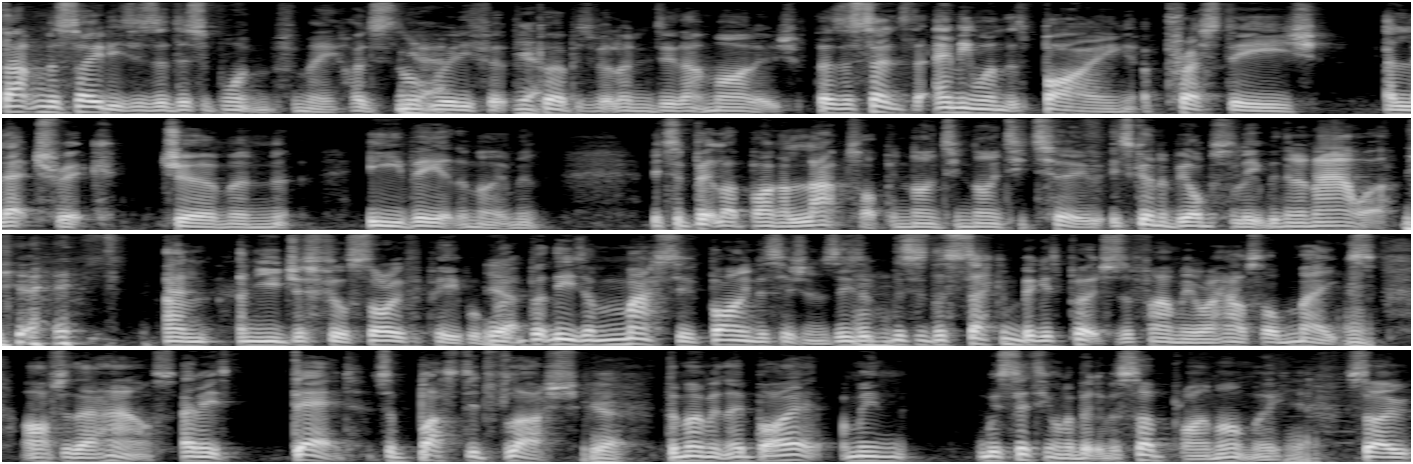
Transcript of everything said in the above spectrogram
that Mercedes is a disappointment for me. It's not Yeah, really fit for yeah. purpose if it'll only do that mileage. There's a sense that anyone that's buying a prestige electric German EV at the moment, it's a bit like buying a laptop in 1992. It's going to be obsolete within an hour. Yes. and and you just feel sorry for people. But, Yeah. Mm-hmm. but these are massive buying decisions. These are, this is the second biggest purchase a family or a household makes Mm. after their house, and it's dead. It's a busted flush. Yeah. The moment they buy it, I mean, we're sitting on a bit of a subprime, aren't we? Yeah. So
